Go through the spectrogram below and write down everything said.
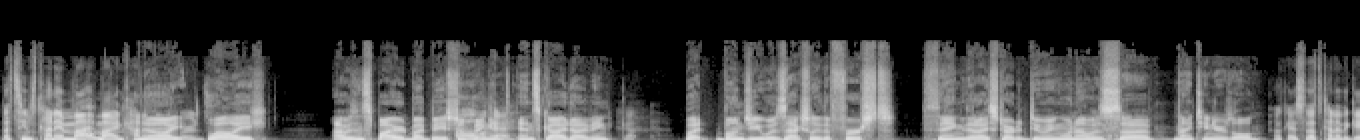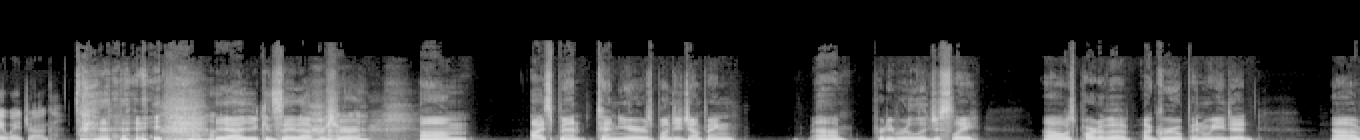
That seems kind of in my mind kind no, of backwards. I, well, I I was inspired by base jumping oh, okay. and, and skydiving, but bungee was actually the first thing that I started doing when I was uh, 19 years old. Okay, so that's kind of the gateway drug. yeah, you could say that for sure. Um, I spent 10 years bungee jumping uh, pretty religiously. I was part of a, a group and we did, uh,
